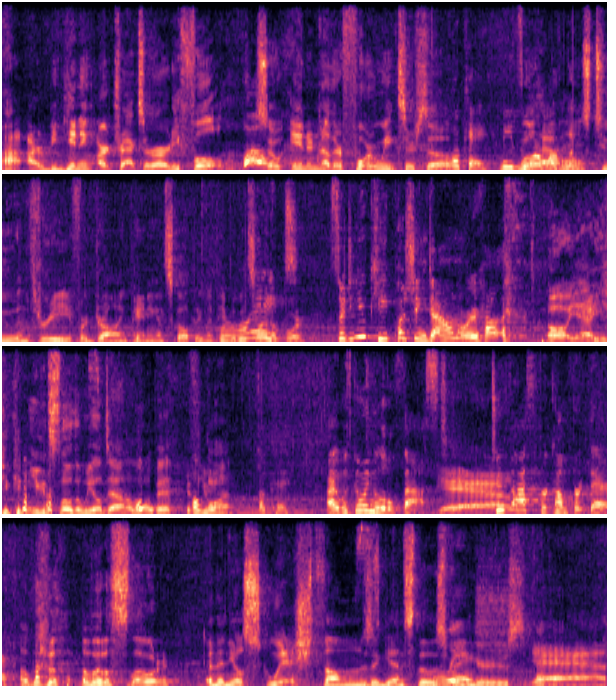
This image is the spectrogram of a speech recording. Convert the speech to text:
uh, our beginning art tracks are already full. Whoa. So in another four weeks or so, Okay, we'll have water. levels two and three for drawing, painting, and sculpting that people could sign up for. So do you keep pushing down or how? Oh yeah, you can you can slow the wheel down a little bit if okay. you want. Okay. I was going a little fast. Yeah. Too fast for comfort there. A little a little slower, and then you'll squish thumbs against those Squish. fingers. Okay.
